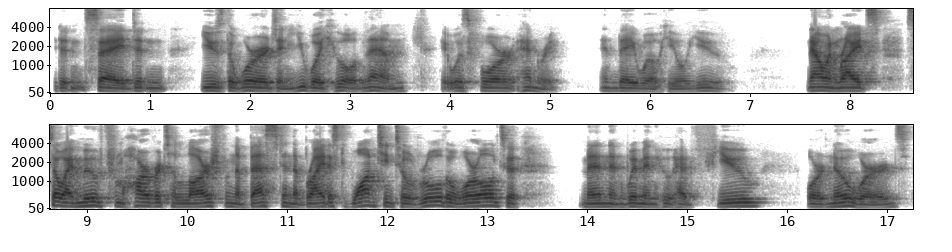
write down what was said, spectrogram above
he didn't say, didn't use the words, and you will heal them. It was for Henri, and they will heal you. Nouwen writes, So I moved from Harvard to L'Arche, from the best and the brightest, wanting to rule the world, to men and women who had few or no words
